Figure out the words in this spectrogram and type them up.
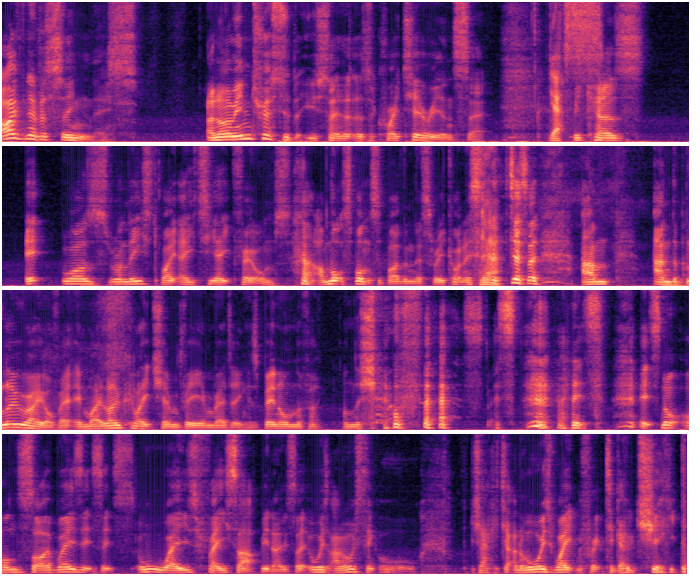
I've never seen this, and I'm interested that you say that there's a Criterion set Yes. because it was released by 88 Films. I'm not sponsored by them this week, honestly. Yeah. Just a, um, and the Blu-ray of it in my local HMV in Reading has been on the on the shelf there, It's- and it's it's not on sideways. It's it's always face up, you know. So it always I always think, oh, Jackie Chan, and I'm always waiting for it to go cheap.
